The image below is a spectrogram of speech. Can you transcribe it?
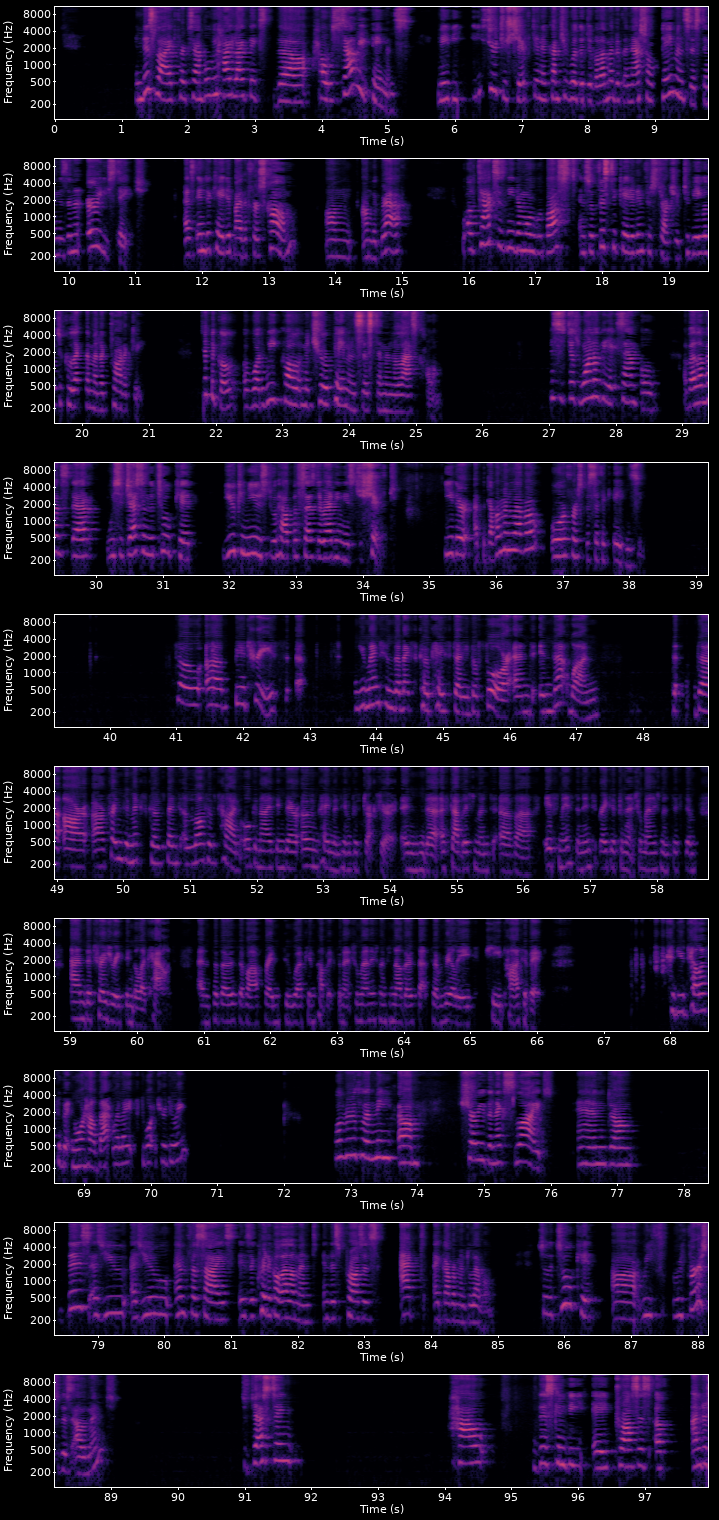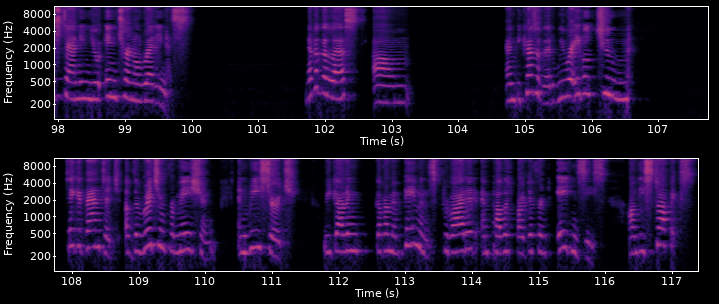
In this slide, for example, we highlight the, the, how salary payments may be easier to shift in a country where the development of the national payment system is in an early stage, as indicated by the first column on, on the graph, while taxes need a more robust and sophisticated infrastructure to be able to collect them electronically typical of what we call a mature payment system in the last column. This is just one of the examples of elements that we suggest in the toolkit you can use to help assess the readiness to shift, either at the government level or for a specific agency. So, uh, Beatrice, uh, you mentioned the Mexico case study before, and in that one, the, the, our, our friends in Mexico spent a lot of time organizing their own payment infrastructure in the establishment of a IFMIS, an integrated financial management system, and the Treasury single account. And for those of our friends who work in public financial management and others, that's a really key part of it. Could you tell us a bit more how that relates to what you're doing? Well, Ruth, let me um, show you the next slide. And um, this, as you, as you emphasize, is a critical element in this process at a government level. So the toolkit uh, ref refers to this element, suggesting how this can be a process of understanding your internal readiness. Nevertheless, um, and because of it, we were able to take advantage of the rich information and research regarding government payments provided and published by different agencies on these topics.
